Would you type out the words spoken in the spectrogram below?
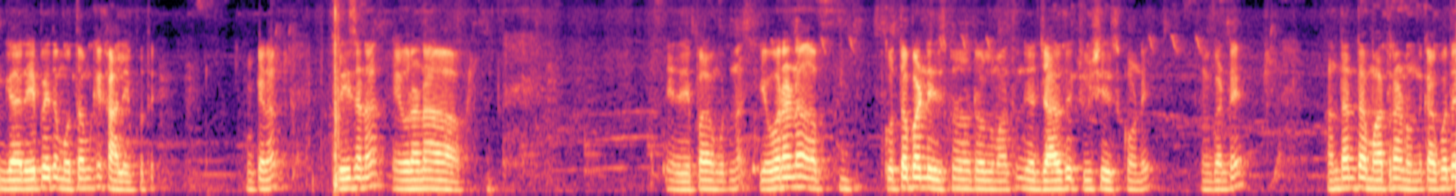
ఇంకా రేపైతే మొత్తంకి ఖాళీ అయిపోతాయి. ఓకేనా? ప్లీజ్ అన్న ఎవరైనా చెప్పాలనుకుంటున్నా. ఎవరైనా కొత్త బండి తీసుకునే వాళ్ళు మాత్రం జాగ్రత్తగా చూసి తీసుకోండి ఎందుకంటే అంతంత మాత్రాన ఉంది. కాకపోతే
